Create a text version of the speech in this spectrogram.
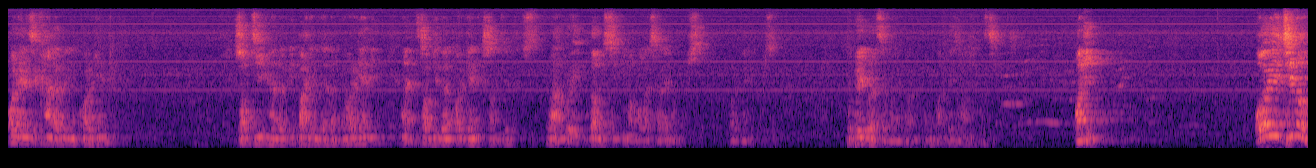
अर्ग्यानिक चाहिँ खाँदा पनि अर्ग्यानिक सब्जी खाँदा पनि बारीमा जाँदा पनि अर्ग्यानिक है? सब्जी जाँदा अर्ग्यानिक सब्जी राम्रो एकदम सिक्किममा मलाई साह्रै मनपर्छ अर्ग्यानिक पर्छ। थुप्रै कुरा छ मलाई घरमा पनि भन्दै जानु अनि ओरिजिनल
